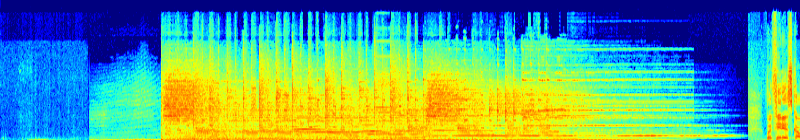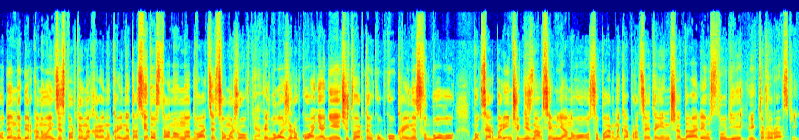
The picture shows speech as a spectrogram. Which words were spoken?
В ефірі СК 1 добірка новин зі спортивних арен України та світу станом на 27 жовтня. Відбулось жеребкування однієї четвертої Кубку України з футболу. Боксер Барінчик дізнався ім'я нового суперника. Про це та інше далі у студії Віктор Журавський.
